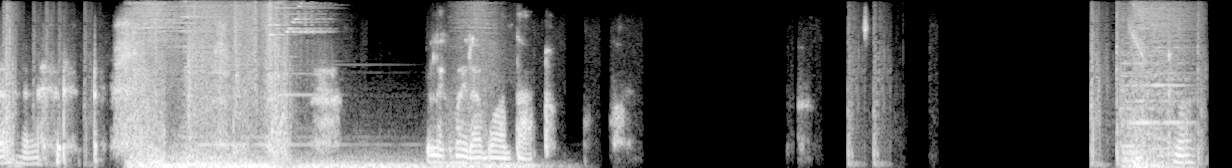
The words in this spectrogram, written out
Ele lang may labo on top. Come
